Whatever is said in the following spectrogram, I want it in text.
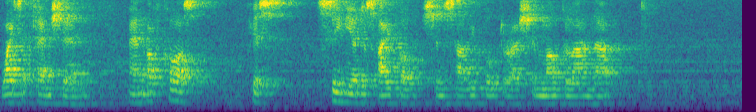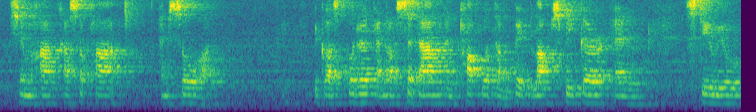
wise attention, and of course his senior disciple, Shin Sariputra, Shimoggallana, Shin Mahakassapa, and so on. Okay. Because Buddha cannot sit down and talk with a big loudspeaker and stereo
